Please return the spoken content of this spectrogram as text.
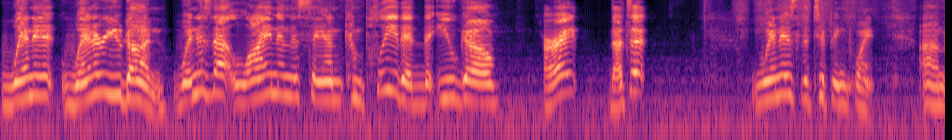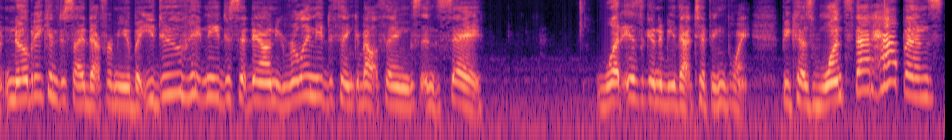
When it when are you done? When is that line in the sand completed that you go, all right, that's it. When is the tipping point? Um, nobody can decide that from you, but you do need to sit down. You really need to think about things and say, what is going to be that tipping point? Because once that happens,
